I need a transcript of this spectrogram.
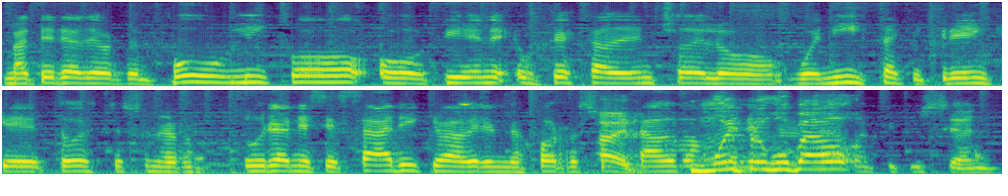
materia de orden público o tiene usted está dentro de los buenistas que creen que todo esto es una ruptura necesaria y que va a haber el mejor resultado muy preocupado constitución.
